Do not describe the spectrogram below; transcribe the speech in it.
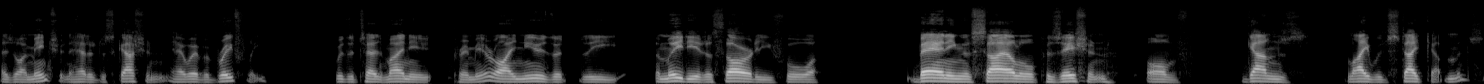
as I mentioned, had a discussion, however briefly, with the Tasmania Premier, I knew that the immediate authority for banning the sale or possession of guns lay with state governments.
